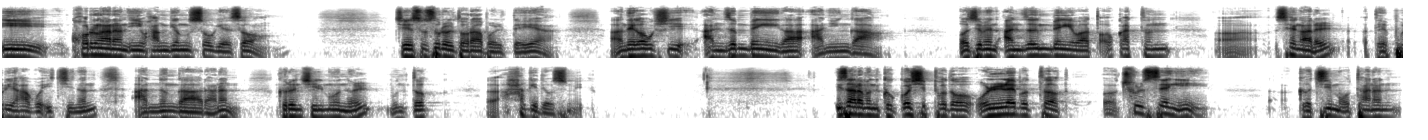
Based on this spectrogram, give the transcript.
이 코로나는 이 환경 속에서 제 스스로를 돌아볼 때에 아, 내가 혹시 안전뱅이가 아닌가? 어쩌면 안전뱅이와 똑같은 어, 생활을 되풀이하고 있지는 않는가라는 그런 질문을 문득 어, 하게 되었습니다. 이 사람은 걷고 싶어도 원래부터 어, 출생이 걷지 못하는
